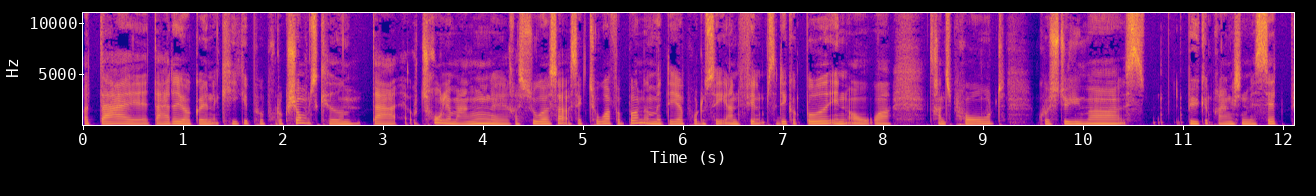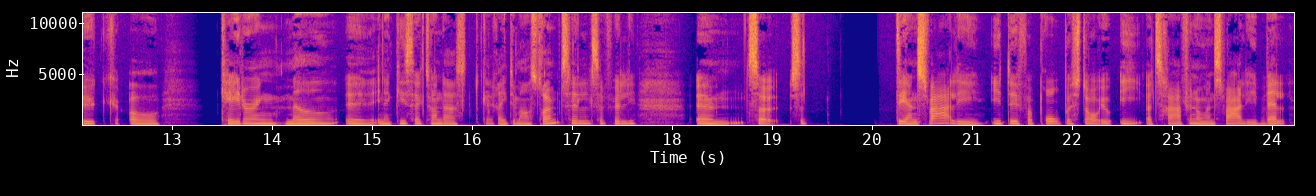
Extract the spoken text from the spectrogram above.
Og der, øh, der er det jo at gå ind og kigge på produktionskæden. Der er utrolig mange øh, ressourcer og sektorer forbundet med det at producere en film, så det går både ind over transport, kostymer, byggebranchen med setbyg og catering, mad, øh, energisektoren, der skal rigtig meget strøm til selvfølgelig. Øhm, så, så det ansvarlige i det forbrug består jo i at træffe nogle ansvarlige valg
